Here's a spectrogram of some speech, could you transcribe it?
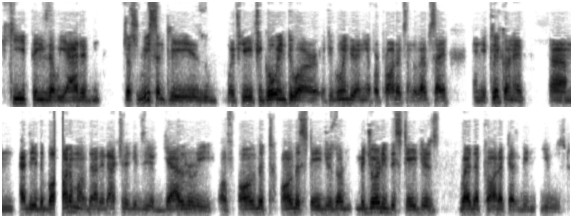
key things that we added just recently is if you if you go into our if you go into any of our products on the website and you click on it, um, at the, the bottom of that, it actually gives you a gallery of all the all the stages or majority of the stages where the product has been used,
